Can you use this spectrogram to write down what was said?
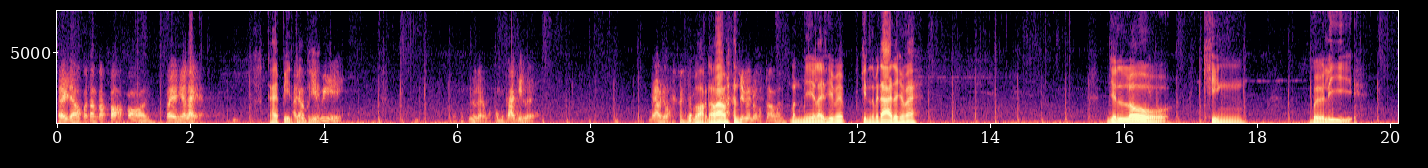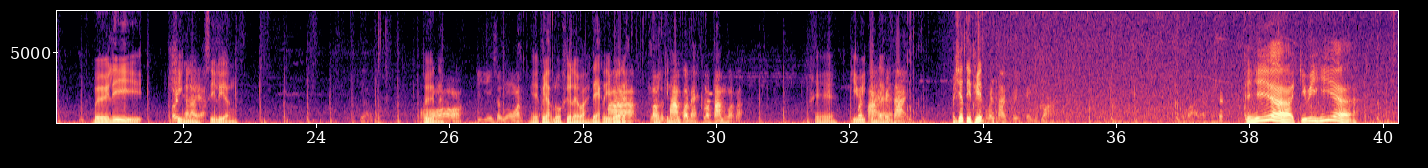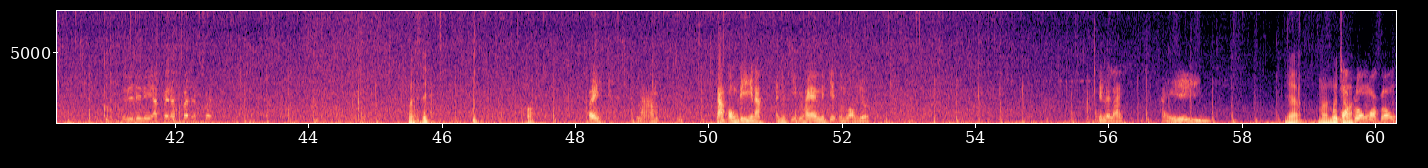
เฮ้ยเดี๋ยวก็ต้องกระเทาะก่อน เฮ้ยอันนี่อะไรอะๆก็ให้ปีนอันกลางนี้เมื่อกีกี้วีคืออะไรวะผมไม่กล้ากินเลยอะไม่เอาดีกว่าอย่าบอกนะว่ามัน กินมันเอามันมันมีอะไรที่ไม่กินไม่ได้ด้วยใช่ไหมเยลโล่คิงเบอร์รี่เบอร์รี่คิงสีเหลือง ปืนนะ อ๋อที่ ยิงสงวนเฮ้ยกูอยากรู้คืออะไรวะ แดกรีเวอร์เนี่ยอ่าเราจะตามก่อนไหมเราตามก่อนปะโอเคกีวีกินได้ไปซ้ายไม่ใช่ติดพิษไปซ้ายไปเชียงขวาสบายแล้วเฮียกีวีเฮียนี่นี่นี่แอปเปิ้ลแอปเปิ้ลแอปเปิ้ลเปิดสิเฮ้ยน้ำน้ำของดีนะอันนี้ที่ไม่ให้อันนี้ที่สำรองเยอะ กินอะไรล่ะเฮ้ยเนี่ยมันหมมืดจังอกวะลงหมอกลง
